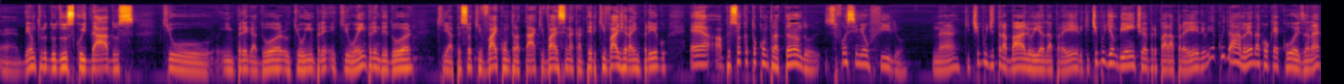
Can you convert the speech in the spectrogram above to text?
é, dentro do, dos cuidados que o empregador, que o, empre, que o empreendedor, que a pessoa que vai contratar, que vai assinar carteira, que vai gerar emprego, é a pessoa que eu estou contratando, se fosse meu filho, né? Que tipo de trabalho eu ia dar para ele, que tipo de ambiente eu ia preparar para ele, eu ia cuidar, não ia dar qualquer coisa, né?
